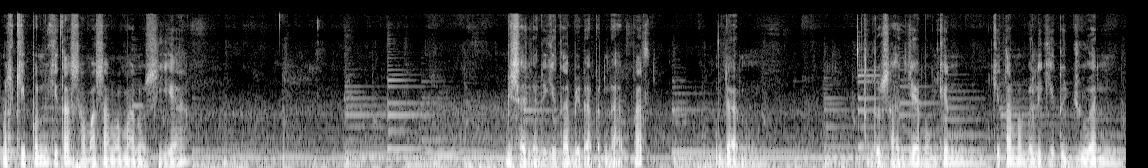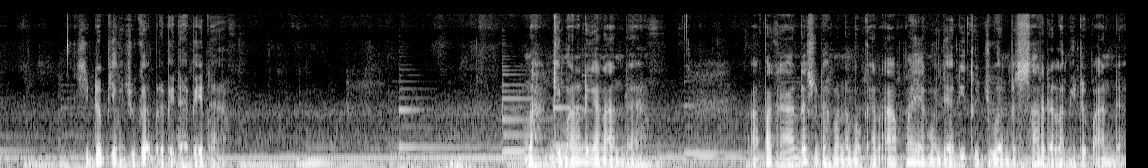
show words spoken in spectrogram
meskipun kita sama-sama manusia bisa jadi kita beda pendapat dan tentu saja mungkin kita memiliki tujuan hidup yang juga berbeda-beda. Nah, gimana dengan Anda? Apakah Anda sudah menemukan apa yang menjadi tujuan besar dalam hidup Anda?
